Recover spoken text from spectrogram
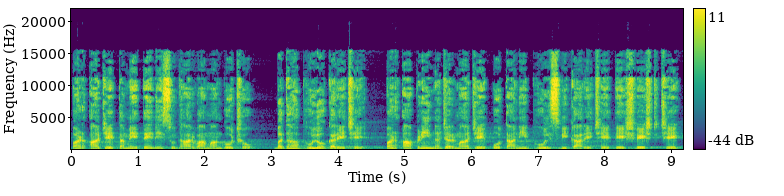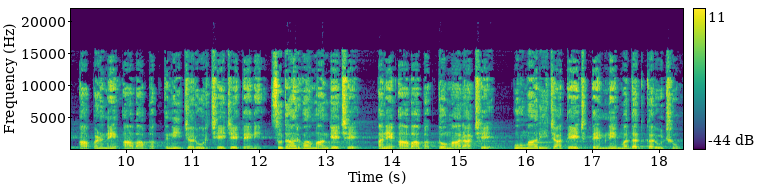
પણ આજે તમે તેને સુધારવા માંગો છો. બધા ભૂલો કરે છે, પણ આપણી નજરમાં જે પોતાની ભૂલ સ્વીકારે છે તે શ્રેષ્ઠ છે, આપણને આવા ભક્તની જરૂર છે જે તેને સુધારવા માંગે છે અને આવા ભક્તો મારા છે, હું મારી જાતે જ તેમને મદદ કરું છું.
